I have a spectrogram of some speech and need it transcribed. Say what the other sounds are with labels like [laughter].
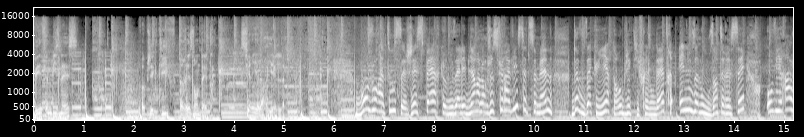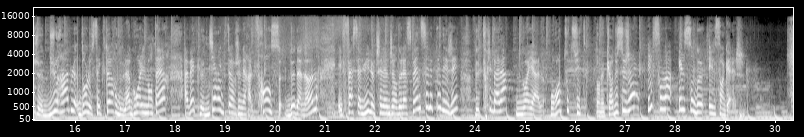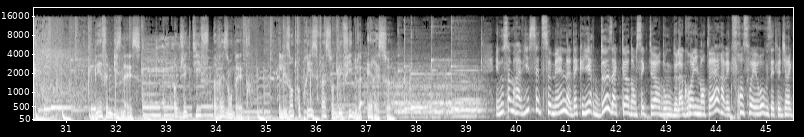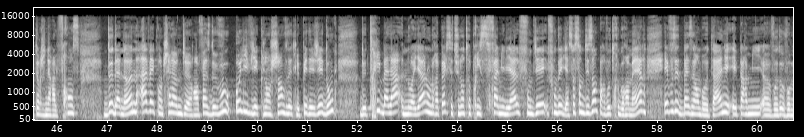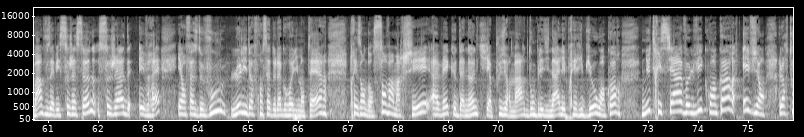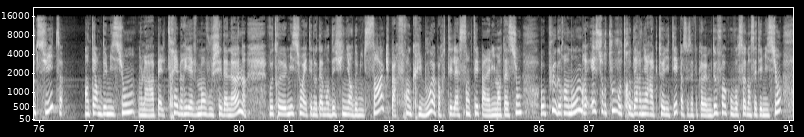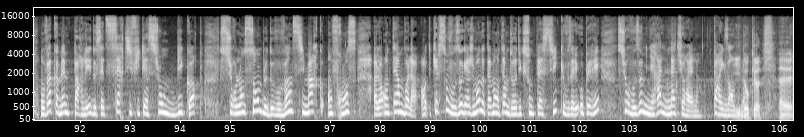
BFM Business. Objectif, raison d'être. Cyril Ariel. Bonjour à tous, j'espère que vous allez bien. Alors je suis ravie cette semaine de vous accueillir dans Objectif Raison d'être et nous allons nous intéresser au virage durable dans le secteur de l'agroalimentaire avec le directeur général France de Danone. Et face à lui, le challenger de la semaine, c'est le PDG de Tribala Noyal. On rentre tout de suite dans le cœur du sujet. Ils sont là, ils sont deux et ils s'engagent. BFM Business. Objectif, raison d'être. Les entreprises face aux défis de la RSE. Et nous sommes ravis cette semaine d'accueillir deux acteurs dans le secteur donc de l'agroalimentaire. Avec François Hérault, vous êtes le directeur général France de Danone. Avec en challenger en face de vous, Olivier Clanchin, vous êtes le PDG donc de Tribala Noyal. On le rappelle, c'est une entreprise familiale fondée, il y a 70 ans par votre grand-mère. Et vous êtes basé en Bretagne. Et parmi euh, vos, marques, vous avez Sojason, Sojad et Vrai. Et en face de vous, le leader français de l'agroalimentaire, présent dans 120 marchés avec Danone qui a plusieurs marques, dont Blédina, Les Prairies Bio ou encore Nutricia, Volvic ou encore Evian. Alors tout de suite, en termes de mission, on la rappelle très brièvement, vous chez Danone. Votre mission a été notamment définie en 2005 par Franck Ribou, apporter la santé par l'alimentation au plus grand nombre et surtout votre dernière actualité, parce que ça fait quand même deux fois qu'on vous reçoit dans cette émission, on va quand même parler de cette certification Bicorp sur l'ensemble de vos 26 marques en France. Alors en termes, voilà, quels sont vos engagements, notamment en termes de réduction de plastique que vous allez opérer sur vos eaux minérales naturelles? Par exemple. Et donc, euh,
